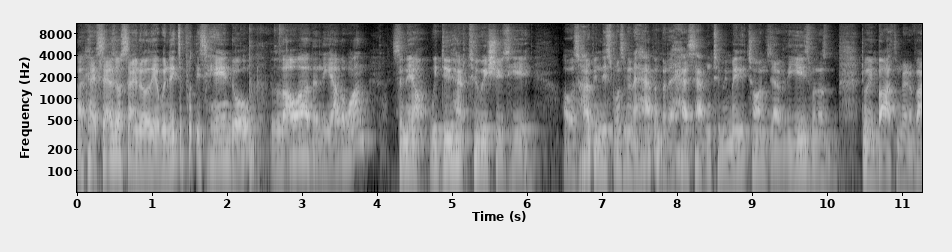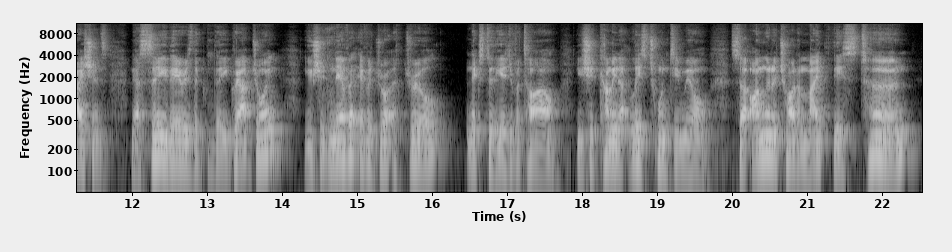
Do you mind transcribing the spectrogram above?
Okay, so as I was saying earlier, we need to put this handle lower than the other one. So now we do have two issues here. I was hoping this wasn't gonna happen, but it has happened to me many times over the years when I was doing bathroom renovations. Now see, there is the, the grout joint. You should never ever drill next to the edge of a tile. You should come in at least 20 mil. So I'm gonna try to make this turn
